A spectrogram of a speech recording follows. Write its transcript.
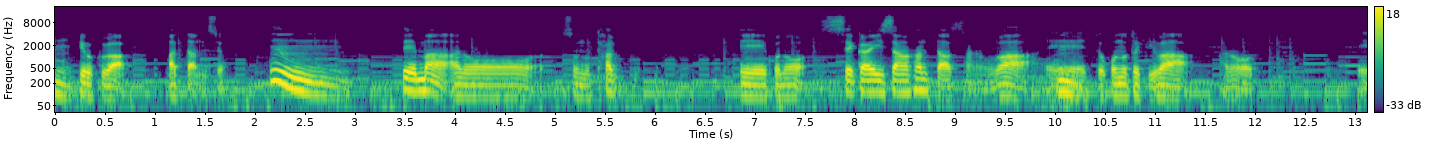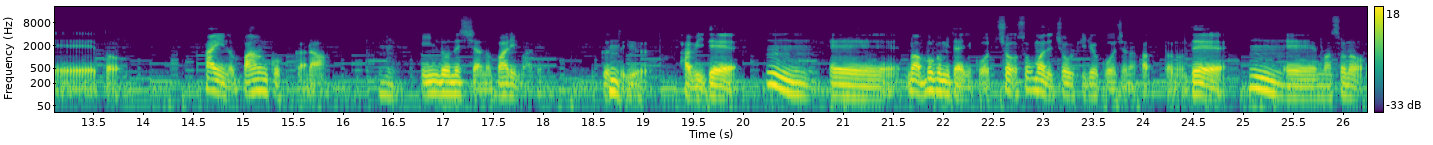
うん記憶があったんですよ。うん。で、まあ、あのーそのた、えーこの世界遺産ハンターさんは、えーとこの時は、あの、えーと、タイのバンコクからインドネシアのバリまで行くという旅で、うん。えーまあ、僕みたいにこうちょそこまで長期旅行じゃなかったので、うん。えーまあ、その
